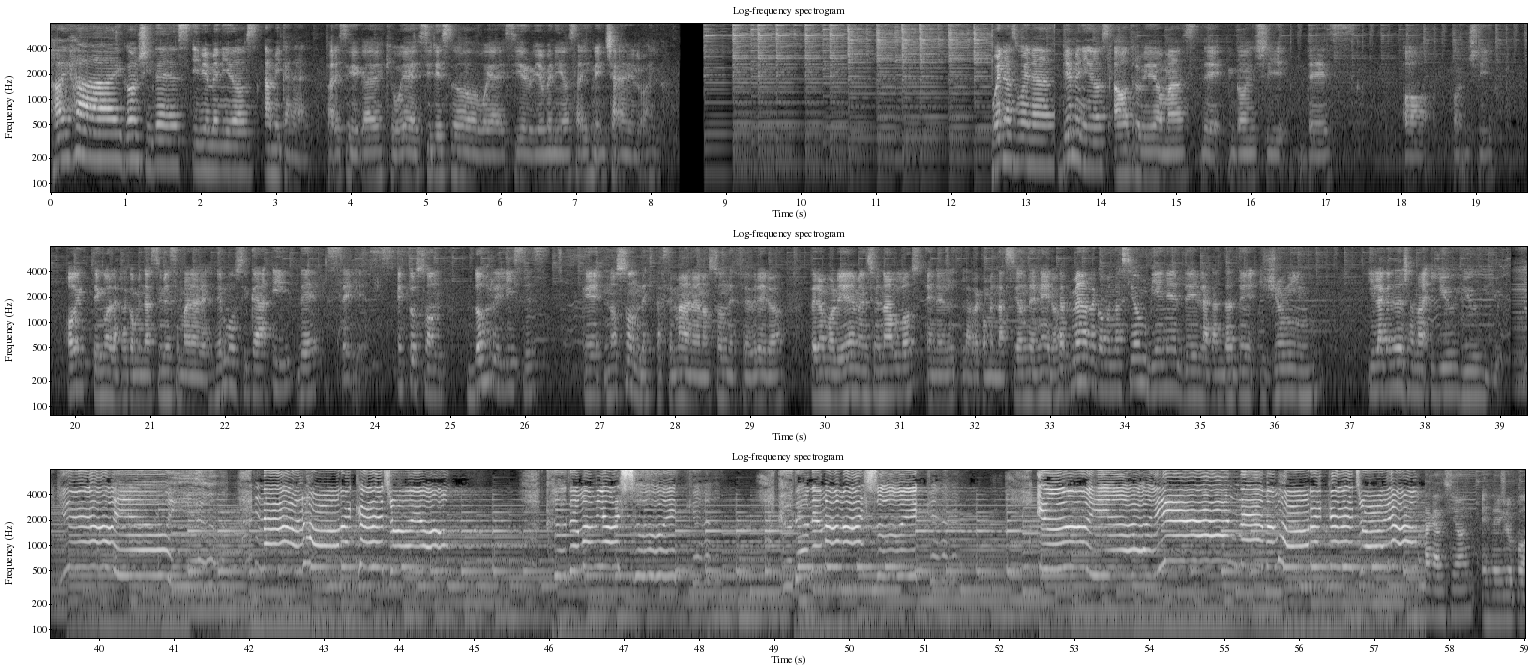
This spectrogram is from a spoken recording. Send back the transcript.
Hi hi, Gonshi des y bienvenidos a mi canal. Parece que cada vez que voy a decir eso voy a decir bienvenidos a Disney Channel o algo. Buenas, buenas, bienvenidos a otro video más de Gonshi des o Gonshi. Hoy tengo las recomendaciones semanales de música y de series. Estos son dos releases que no son de esta semana, no son de febrero, pero me olvidé de mencionarlos en la recomendación de enero. La primera recomendación viene de la cantante Junin y la canción se llama You, You, You. canción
